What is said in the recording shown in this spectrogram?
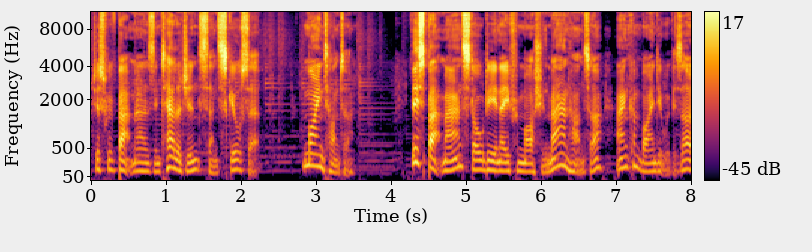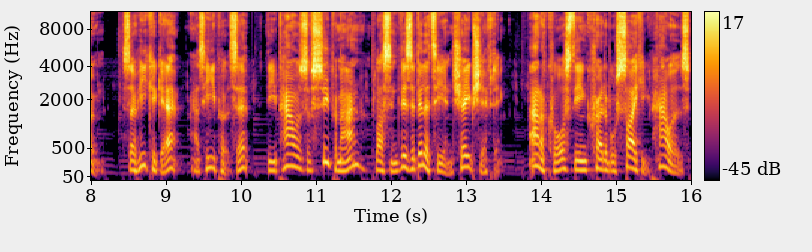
just with Batman's intelligence and skill set. Mindhunter. This Batman stole DNA from Martian Manhunter and combined it with his own, so he could get, as he puts it, the powers of Superman plus invisibility and shapeshifting, and of course the incredible psychic powers,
